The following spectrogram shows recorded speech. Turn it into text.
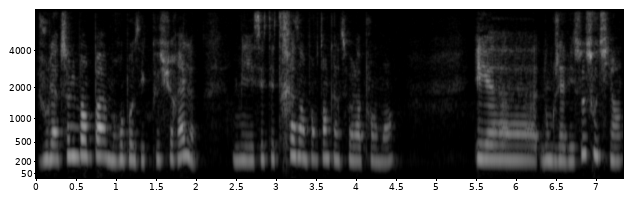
Je voulais absolument pas me reposer que sur elle, mais c'était très important qu'elle soit là pour moi. Et euh, donc j'avais ce soutien.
